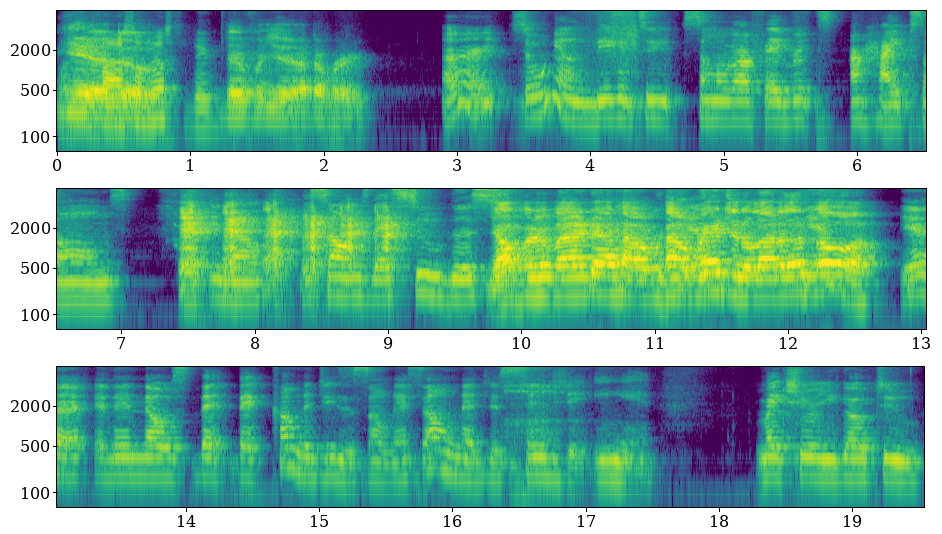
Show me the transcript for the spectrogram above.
Yeah, find no. something else to do. Therefore, yeah, I know, right? All right, so we're gonna dig into some of our favorites, our hype songs. You know, the songs that soothe us. Y'all finna find out how how Yeah. ratchet a lot of us Yeah. are. Yeah, and then those that that come to Jesus song, that song that just sends you in. Make sure you go to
